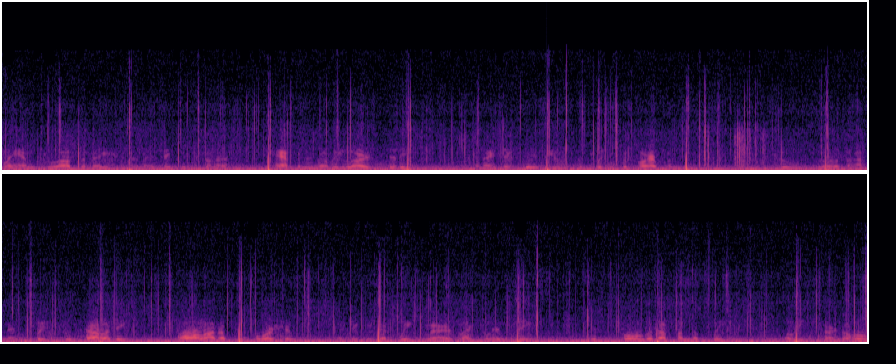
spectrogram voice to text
planned throughout the nation, and I think it's going to happen in every large city. And I think they've used the police department to uh, on this police brutality, all out of proportion. I think you got weak mayors like Lindsay, just folded up on the police. Well, he's turned the whole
